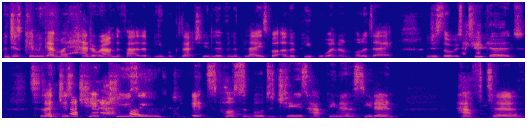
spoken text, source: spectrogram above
and just couldn't get my head around the fact that people could actually live in a place where other people went on holiday. I just thought it was too good. So like just cho- choosing, it's possible to choose happiness. You don't have to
